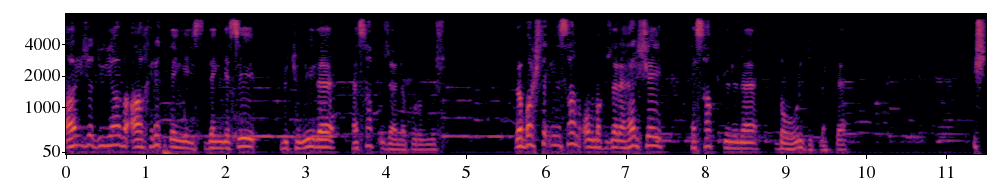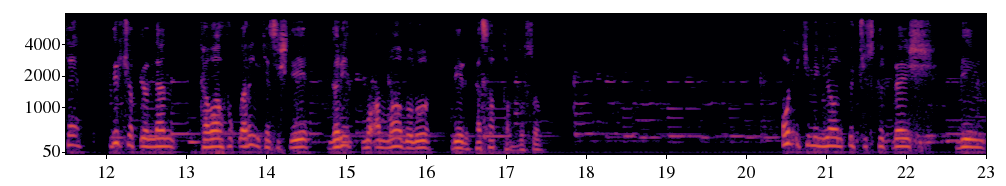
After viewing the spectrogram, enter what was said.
Ayrıca dünya ve ahiret dengesi, dengesi bütünüyle hesap üzerine kurulmuş. Ve başta insan olmak üzere her şey hesap gününe doğru gitmekte. İşte birçok yönden tevafukların kesiştiği garip muamma dolu bir hesap tablosu. 12 milyon 345 bin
